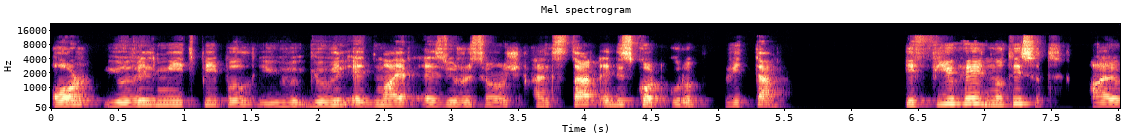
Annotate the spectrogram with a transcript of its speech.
Or you will meet people you, you will admire as you research and start a Discord group with them. If you have noticed, I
